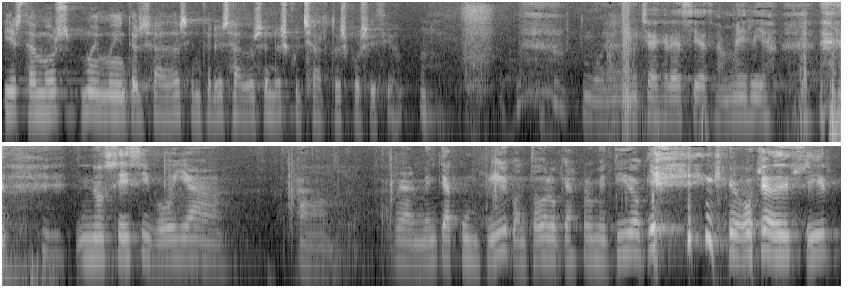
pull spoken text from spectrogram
y estamos muy, muy interesadas, interesados en escuchar tu exposición. Bueno, muchas gracias, Amelia. No sé si voy a, realmente a cumplir con todo lo que has prometido que, voy a decir.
